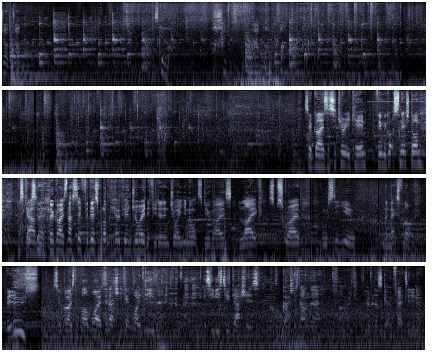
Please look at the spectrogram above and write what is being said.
Jump, jump. Let's go. Shit. Ah, fuck, fuck. So guys, the security came. I think we got snitched on. Let's get out of there. So guys, that's it for this vlog. We hope you enjoyed. If you did enjoy you know what to do guys. Like, subscribe, and we'll see you in the next vlog. Peace! So guys, the barbed wire did actually get quite deep. Can see these two gashes. Couple gashes down there. Fuck, hope it doesn't get infected, you know?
